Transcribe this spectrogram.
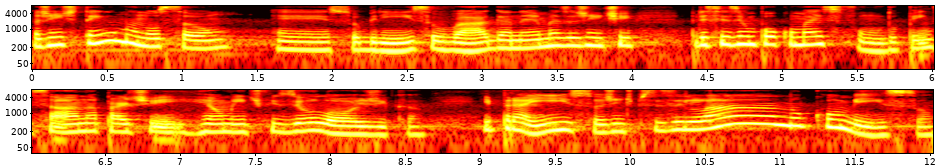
A gente tem uma noção é, sobre isso, vaga, né? Mas a gente precisa ir um pouco mais fundo, pensar na parte realmente fisiológica. E para isso, a gente precisa ir lá no começo,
